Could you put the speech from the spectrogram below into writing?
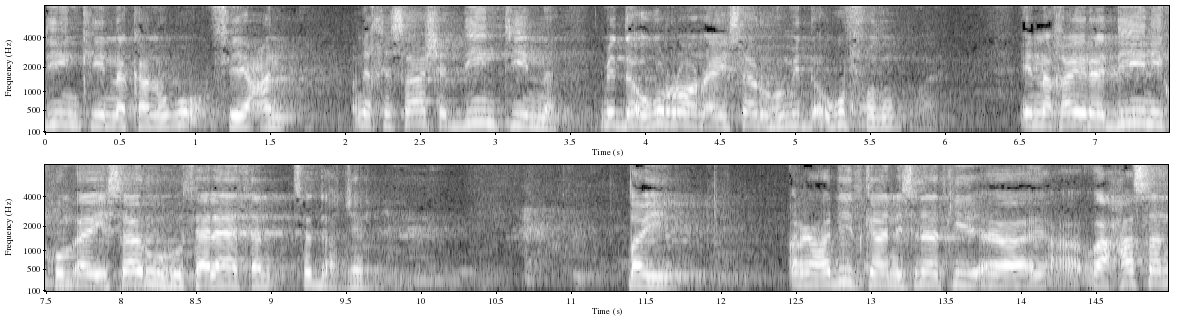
Diinkiina kan ugu fiican. Yani khisaasha diintiina midda ugu roon aysaruhu midda ugu fudud. Ina khayra diinikum aysaruhu alaaan saddex jeer. Ayib marka xadiidkan isnaadkii waa xasan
